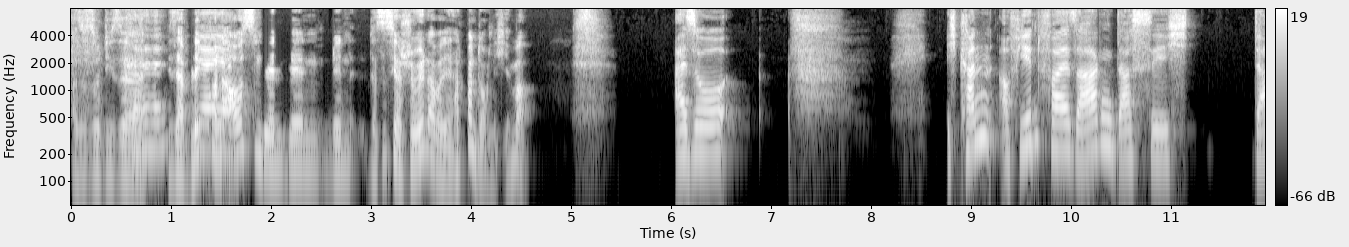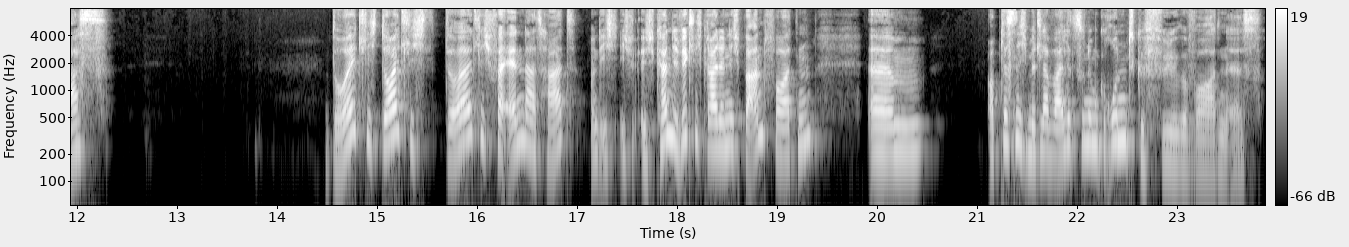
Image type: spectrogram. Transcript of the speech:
Also so diese, dieser Blick ja, von ja. außen, den, den, den, das ist ja schön, aber den hat man doch nicht immer. Also ich kann auf jeden Fall sagen, dass sich das deutlich, deutlich, deutlich verändert hat. Und ich, ich, ich kann dir wirklich gerade nicht beantworten, ähm, ob das nicht mittlerweile zu einem Grundgefühl geworden ist.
